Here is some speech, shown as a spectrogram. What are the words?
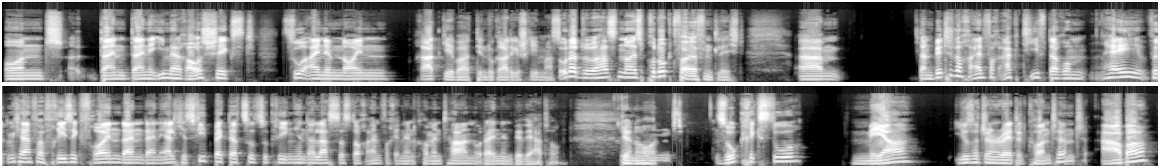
und dein, deine E-Mail rausschickst zu einem neuen Ratgeber, den du gerade geschrieben hast, oder du hast ein neues Produkt veröffentlicht, ähm, dann bitte doch einfach aktiv darum, hey, würde mich einfach riesig freuen, dein, dein ehrliches Feedback dazu zu kriegen. Hinterlass es doch einfach in den Kommentaren oder in den Bewertungen. Genau. Und so kriegst du mehr User-Generated Content, aber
